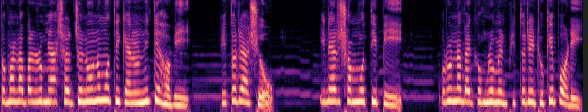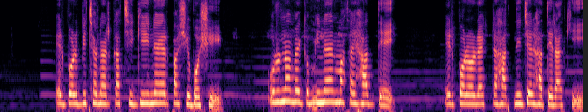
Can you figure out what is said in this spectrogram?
তোমার আবার রুমে আসার জন্য অনুমতি কেন নিতে হবে? ভেতরে আসো। ইনার সম্মতি পেয়ে অরুণা বেগম রুমের ভিতরে ঢুকে পড়ে। এরপর বিছানার কাছে গিয়ে ইনায়ের পাশে বসে। অরুণা বেগম ইনায়ের মাথায় হাত দেয়। এরপর ওর একটা হাত নিজের হাতে রাখি।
